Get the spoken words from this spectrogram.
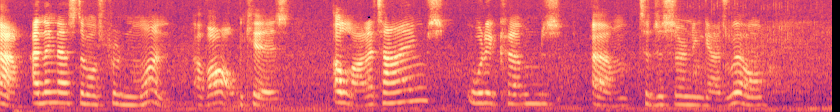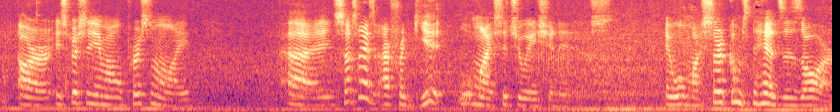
Um, I think that's the most prudent one of all because a lot of times when it comes um, to discerning God's will, or especially in my own personal life, uh, sometimes I forget what my situation is and what my circumstances are.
